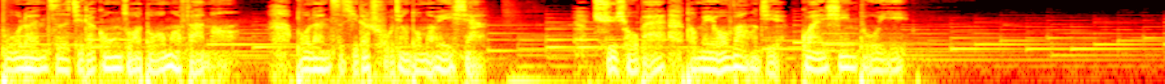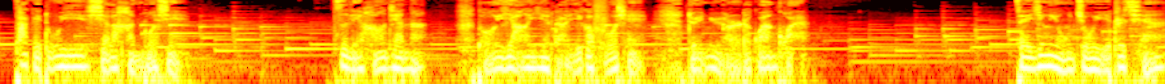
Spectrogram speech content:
不论自己的工作多么繁忙，不论自己的处境多么危险。瞿秋白都没有忘记关心独一，他给独一写了很多信，字里行间呢，都洋溢着一个父亲对女儿的关怀。在英勇就义之前，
